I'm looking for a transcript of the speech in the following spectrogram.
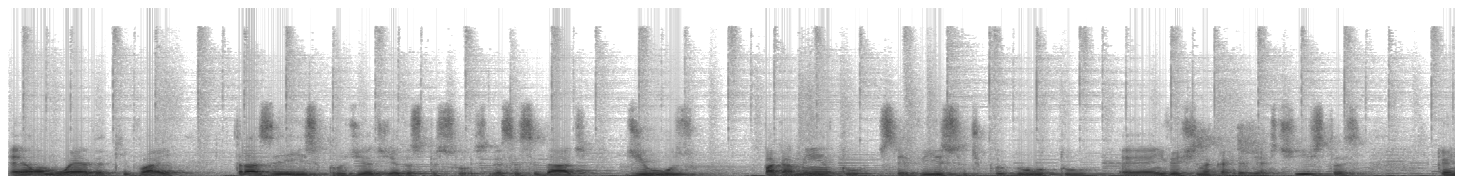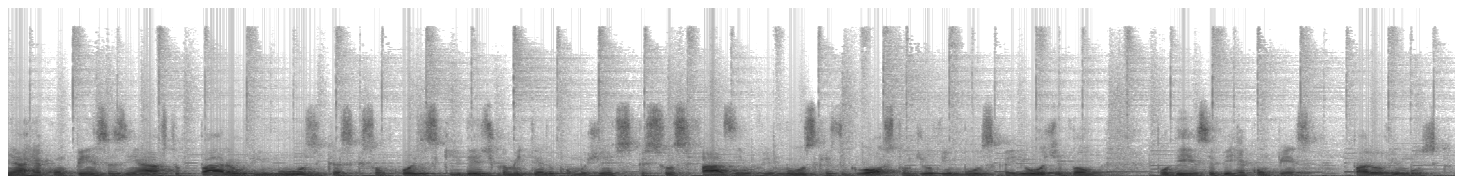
é uma moeda que vai trazer isso para o dia a dia das pessoas, necessidade de uso pagamento, serviço, de produto, é, investir na carreira de artistas, ganhar recompensas em astro para ouvir músicas, que são coisas que desde que eu me entendo como gente, as pessoas fazem ouvir músicas e gostam de ouvir música e hoje vão poder receber recompensa para ouvir música.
